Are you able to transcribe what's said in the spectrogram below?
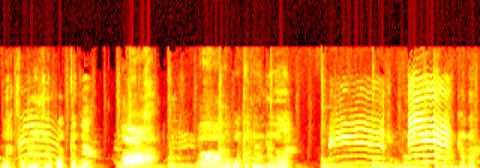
はいねとりあえずよかったね。ああああ登ってくるんじゃない。そんなに登ってくるんじゃない。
